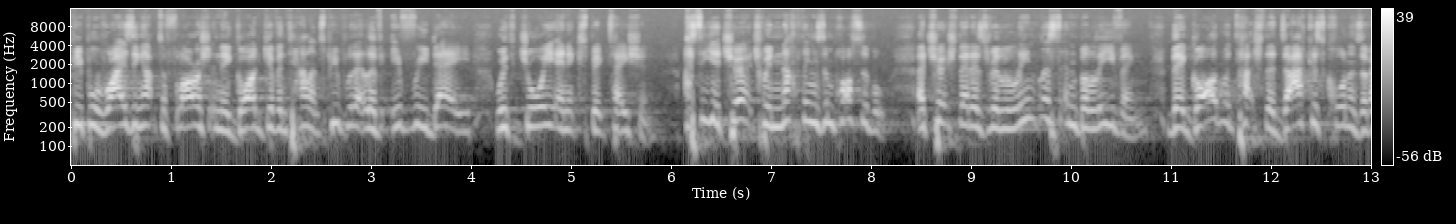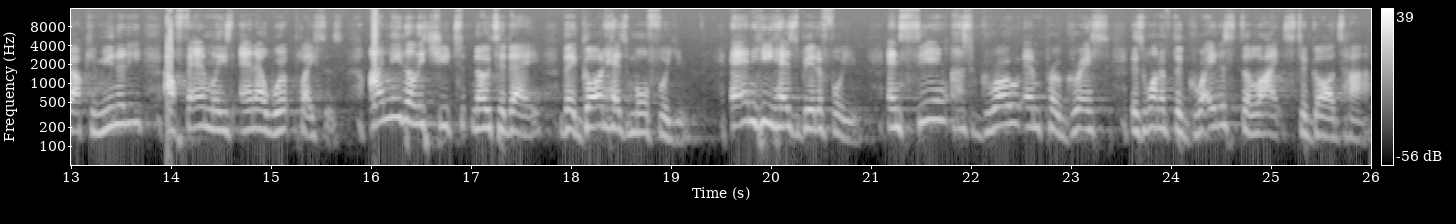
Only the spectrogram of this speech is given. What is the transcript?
people rising up to flourish in their God given talents, people that live every day with joy and expectation. I see a church where nothing's impossible, a church that is relentless in believing that God would touch the darkest corners of our community, our families, and our workplaces. I need to let you know today that God has more for you, and He has better for you. And seeing us grow and progress is one of the greatest delights to God's heart.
